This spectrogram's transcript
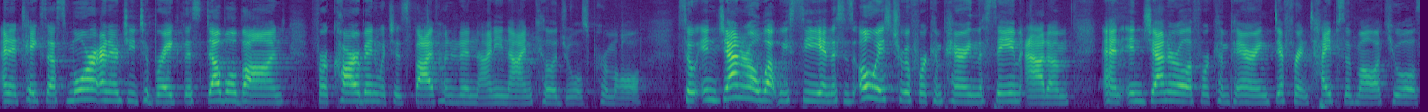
and it takes us more energy to break this double bond for carbon, which is 599 kilojoules per mole. So in general, what we see, and this is always true if we're comparing the same atom, and in general if we're comparing different types of molecules,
